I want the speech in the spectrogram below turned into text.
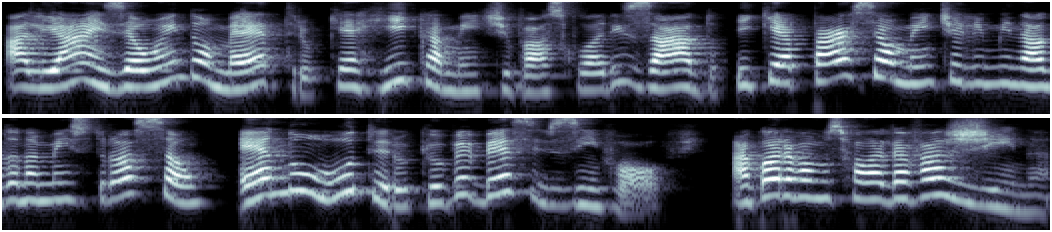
Aliás, é o endométrio que é ricamente vascularizado e que é parcialmente eliminado na menstruação. É no útero que o bebê se desenvolve. Agora, vamos falar da vagina.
